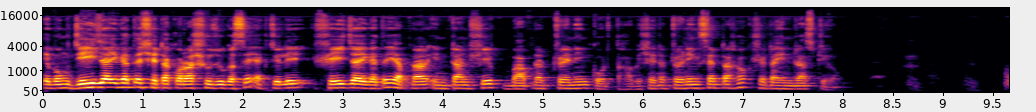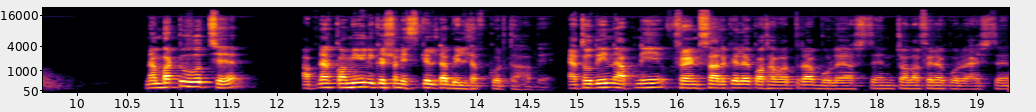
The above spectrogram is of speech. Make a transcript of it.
এবং যেই জায়গাতে সেটা করার সুযোগ আছে অ্যাকচুয়ালি সেই জায়গাতেই আপনার ইন্টার্নশিপ বা আপনার ট্রেনিং করতে হবে। সেটা ট্রেনিং সেন্টার হোক, সেটা ইন্ডাস্ট্রি হোক। নাম্বার টু হচ্ছে, আপনার কমিউনিকেশন স্কিলটা বিল্ড আপ করতে হবে। এতদিন আপনি ফ্রেন্ড সার্কেলে কথাবার্তা বলে আসছেন, চলাফেরা করে আসছেন,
